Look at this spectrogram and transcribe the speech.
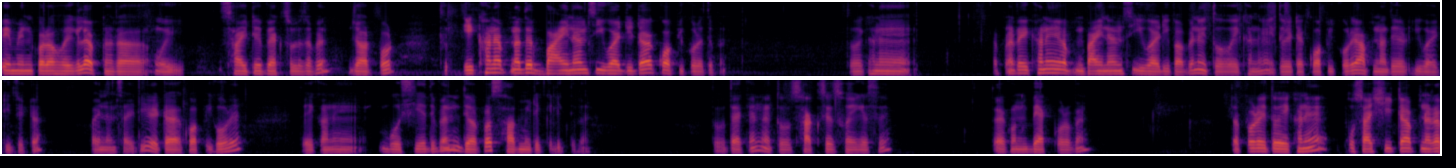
পেমেন্ট করা হয়ে গেলে আপনারা ওই সাইটে ব্যাক চলে যাবেন, যাওয়ার পর। তো এখানে আপনাদের বাইন্যান্স ইউআইডিটা কপি করে দেবেন। তো এখানে আপনারা এখানে বাইন্যান্স ইউআইডি পাবেন তো এখানে তো এটা কপি করে আপনাদের ইউআইডি যেটা বাইন্যান্স আইডি এটা কপি করে তো এখানে বসিয়ে দেবেন, দেওয়ার পর সাবমিটে ক্লিক দেবেন। তো দেখেন তো সাকসেস হয়ে গেছে। তো এখন ব্যাক করবেন। তারপরে তো এখানে পঁচাশিটা আপনারা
